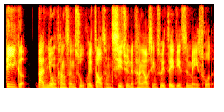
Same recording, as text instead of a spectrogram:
第一个。滥用抗生素会造成细菌的抗药性，所以这一点是没错的。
